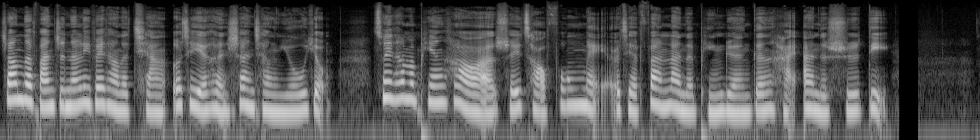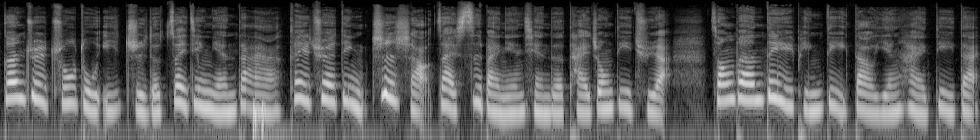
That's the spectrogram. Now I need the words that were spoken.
獐的繁殖能力非常的强，而且也很擅长游泳。所以他们偏好啊水草丰美而且泛滥的平原跟海岸的湿地。根据出土遗址的最近年代啊，可以确定至少在四百年前的台中地区啊，从盆地、平地到沿海地带，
